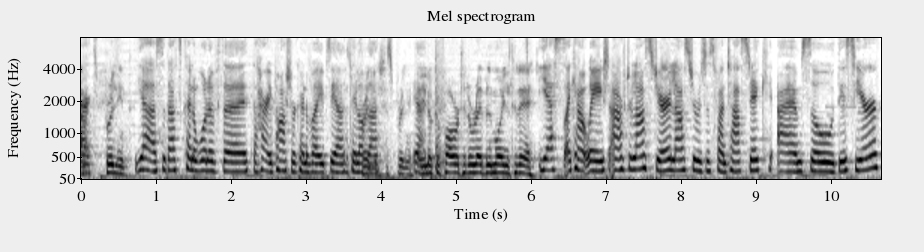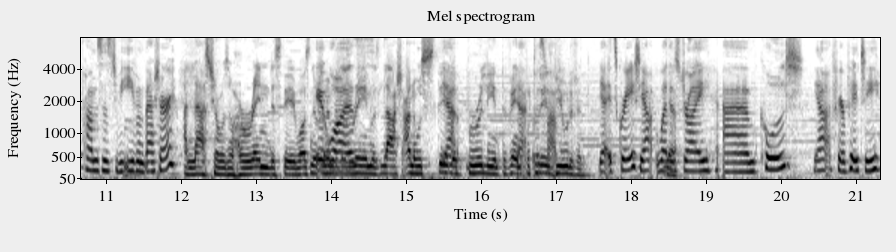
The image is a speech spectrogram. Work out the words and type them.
here. Yeah, it's brilliant. Yeah, so that's kind of one of the, the Harry Potter kind of vibes. Yeah, they love that. It's brilliant. Yeah. Are you looking forward to the Rebel Mile today? Yes, I can't wait. After last year, last year was just fantastic. Um, so this year promises to be even better. And last year was a horrendous day, wasn't it? It Remember the rain was lash, and it was still Yeah. a brilliant event. Yeah, but it was today's fab. beautiful. Yeah, it's great. Yeah, weather's Yeah. dry, um, cold. Yeah, fair pity.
